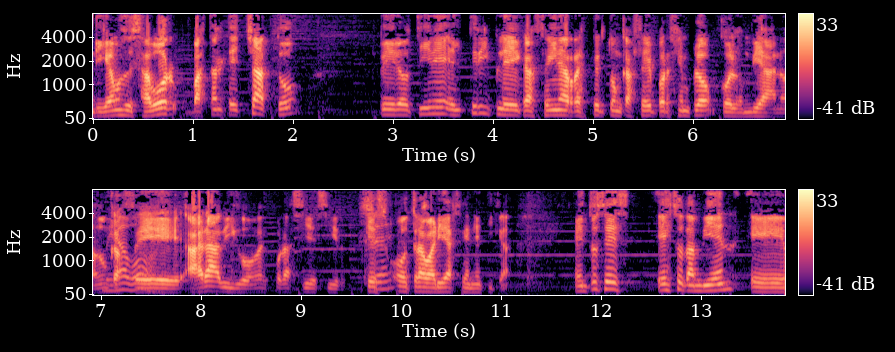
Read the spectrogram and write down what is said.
digamos, de sabor bastante chato, pero tiene el triple de cafeína respecto a un café, por ejemplo, colombiano, de un Mirá café arábigo, eh, por así decir, que Sí. es otra variedad genética. Entonces, esto también, eh,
